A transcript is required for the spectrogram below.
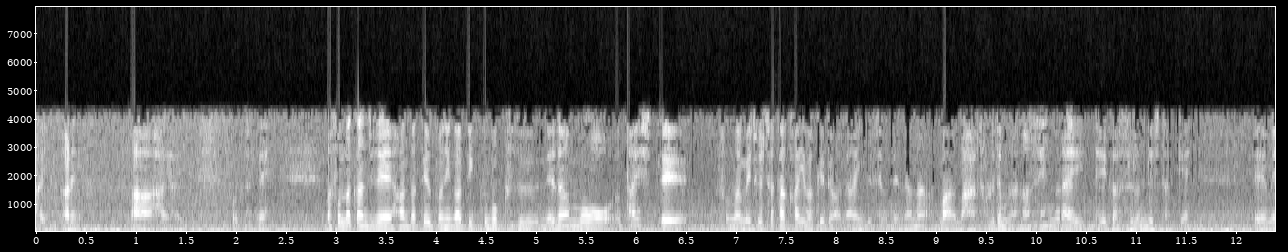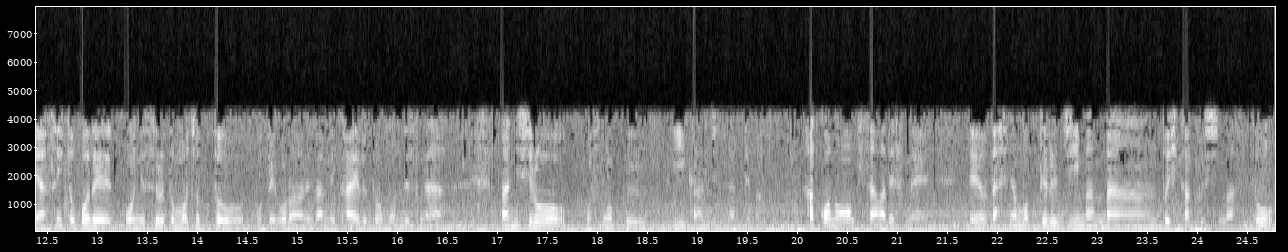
はい、あれ？あ、はいはい。そうですね。まあ、そんな感じで、ハンダテルトニガーピックボックス、値段も大してそんなめちゃくちゃ高いわけではないんですよね。7まあまあ、それでも7000円ぐらい低下するんでしたっけ？えー、安いところで購入するともうちょっとお手頃な値段で買えると思うんですが何しろすごくいい感じになってます。箱の大きさはですね、えー、私が持ってる G マン版と比較しますと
